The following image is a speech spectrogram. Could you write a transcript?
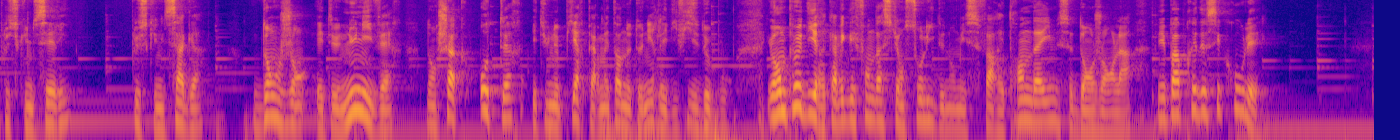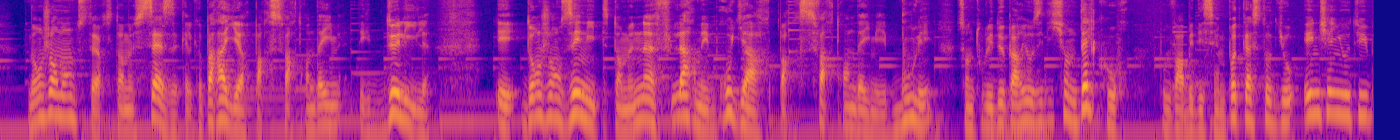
Plus qu'une série, plus qu'une saga, Donjon est un univers dont chaque auteur est une pierre permettant de tenir l'édifice debout. Et on peut dire qu'avec des fondations solides nommées Sfar et Trondheim, ce donjon-là n'est pas près de s'écrouler. Donjon Monsters, tome 16, quelque part ailleurs par Sfar Trondheim et Delille, et Donjon Zénith, tome 9, Larmes et Brouillard par Sfar Trondheim et Boulet, sont tous les deux parus aux éditions Delcourt. Boulevard BD, c'est un podcast audio et une chaîne YouTube.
